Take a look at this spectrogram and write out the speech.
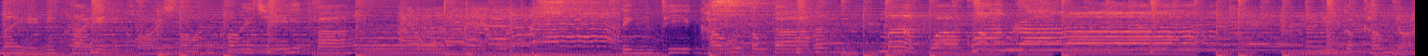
ไม่มีใครคอยสอนคอยชี้ทาง สิ่งที่เขาต้องการ มากกว่าความรัก อยู่กับเขาหน่อย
